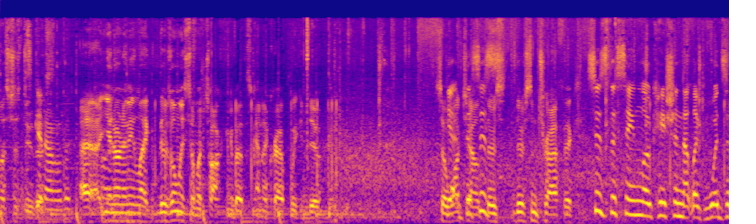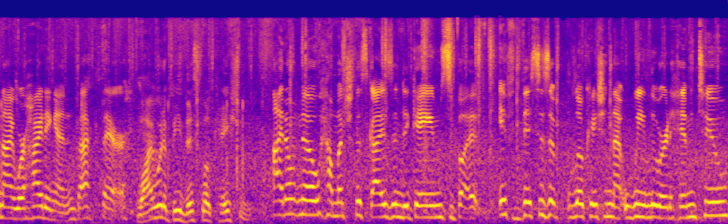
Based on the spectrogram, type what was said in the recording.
Let's just do Let's get this. out of it. Uh, you know what I mean? Like, there's only so much talking about this kind of crap we can do. So Yeah, watch out. is- There's there's some traffic. This is the same location that like Woods and I were hiding in back there. Why would it be this location? I don't know how much this guy's into games, but if this is a location that we lured him to,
